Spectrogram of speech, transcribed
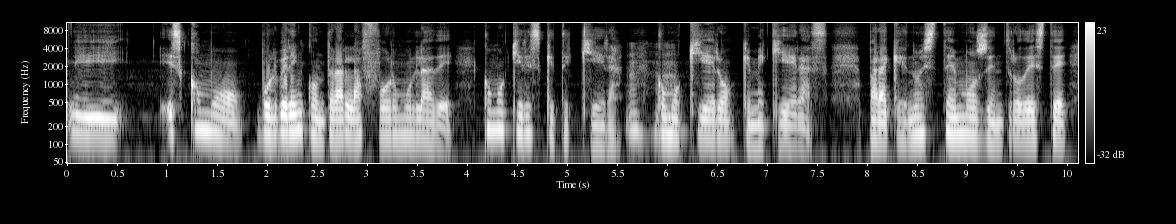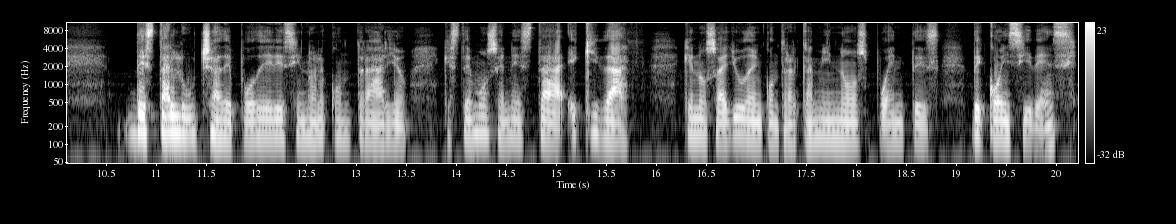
y es como volver a encontrar la fórmula de cómo quieres que te quiera, cómo quiero que me quieras, para que no estemos dentro de este de esta lucha de poderes, sino al contrario, que estemos en esta equidad que nos ayuda a encontrar caminos, puentes de coincidencia.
